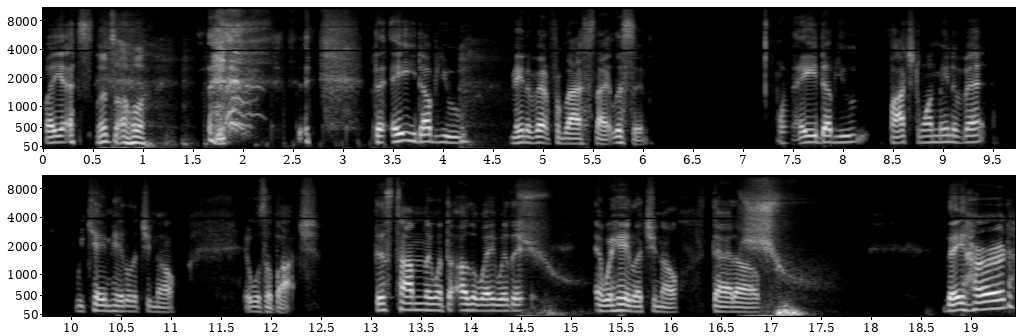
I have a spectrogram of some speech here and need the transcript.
But yes, Let's all. the AEW main event from last night. Listen, when AEW botched one main event, we came here to let you know it was a botch. This time they went the other way with it. and we're here to let you know that uh, they heard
